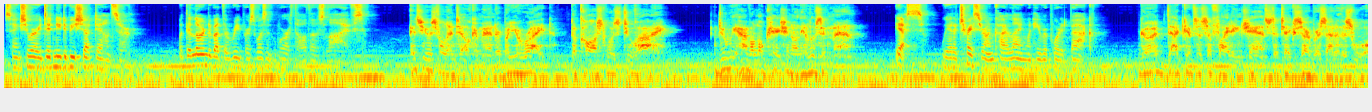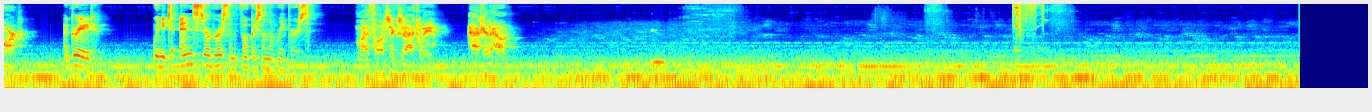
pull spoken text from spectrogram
Sanctuary did need to be shut down, sir. What they learned about the Reapers wasn't worth all those lives. It's useful intel, Commander, but you're right. The cost was too high. Do we have a location on the Illusive Man? Yes, we had a tracer on Kai Lang when he reported back. Good, that gives us a fighting chance to take Cerberus out of this war. Agreed. We need to end Cerberus and focus on the Reapers. My thoughts exactly. Hack it out.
